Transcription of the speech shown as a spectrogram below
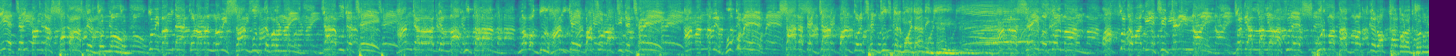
গিয়েছেন বান্দার শাফাআতের জন্য। তুমি বান্দা এখন আমার নবীর শান বুঝতে পারো নাই। যারা বুঝেছে হানজালা রাদিয়াল্লাহু তাআলা নবদুলহানকে বাসর রাত্রিতে ছেড়ে আমার নবীর হুকুমে শাহাদাতের জান পান করেছেন যুদ্ধের ময়দানে গিয়ে। আমরা সেই মুসলমান, অস্ত্র জমা দিয়েছি ট্রেনিং নয়। যদি আল্লাহ রাসূলের হুরমত আজমতকে রক্ষা করার জন্য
